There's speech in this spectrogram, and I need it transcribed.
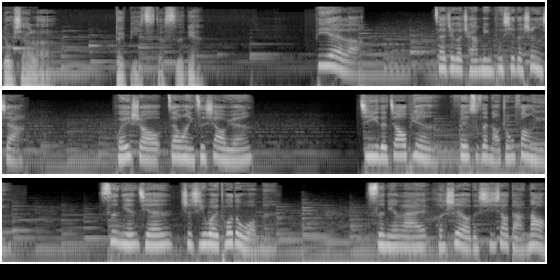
留下了对彼此的思念。毕业了，在这个蝉鸣不息的盛夏，回首再望一次校园，记忆的胶片飞速在脑中放映。四年前稚气未脱的我们，四年来和舍友的嬉笑打闹，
